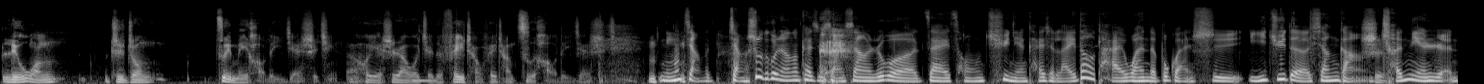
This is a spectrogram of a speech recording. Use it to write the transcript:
流亡之中。最美好的一件事情，然后也是让我觉得非常非常自豪的一件事情。您讲的讲述的过程当中，开始想象，如果在从去年开始来到台湾的，不管是移居的香港成年人，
